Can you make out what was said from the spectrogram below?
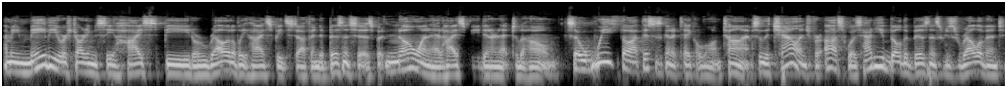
I mean, maybe you were starting to see high speed or relatively high speed stuff into businesses, but no one had high speed internet to the home. So we thought this is going to take a long time. So the challenge for us was how do you build a business which is relevant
